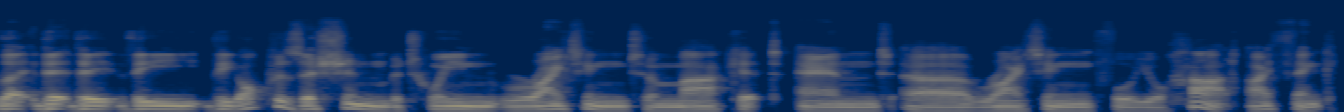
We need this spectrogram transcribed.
like the, the the the opposition between writing to market and uh, writing for your heart, I think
